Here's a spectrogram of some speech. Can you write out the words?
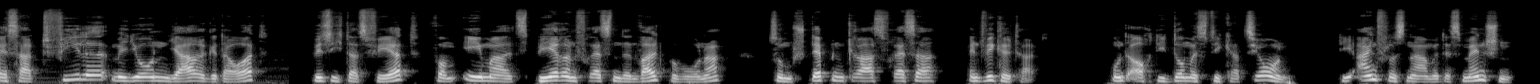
Es hat viele Millionen Jahre gedauert, bis sich das Pferd vom ehemals beerenfressenden Waldbewohner zum Steppengrasfresser entwickelt hat. Und auch die Domestikation, die Einflussnahme des Menschen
